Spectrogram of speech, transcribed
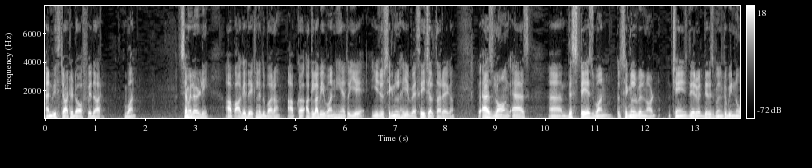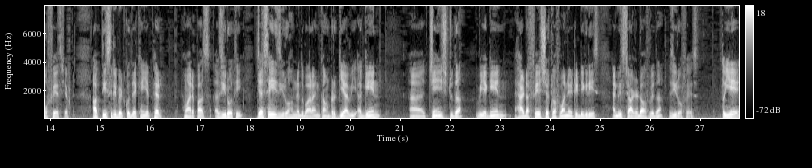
and we started off with our one similarly آپ آگے دیکھ لیں دوبارہ، آپ کا اگلا بھی ون ہی ہے تو یہ یہ جو سگنل ہے یہ ویسے ہی چلتا رہے گا۔ As long as this stage one تو signal will not change there there is going to be no phase shift اب تیسری بٹ کو دیکھیں، یہ پھر ہمارے پاس زیرو تھی۔ جیسے ہی زیرو ہم نے دوبارہ انکاؤنٹر کیا we again change to the we again had a phase shift of one eighty degrees and we started off with zero phase تو یہ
